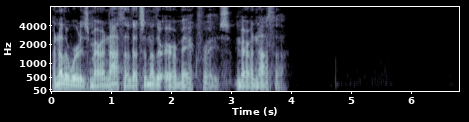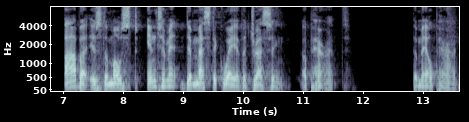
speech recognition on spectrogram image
Another word is Maranatha. That's another Aramaic phrase, Maranatha. Abba is the most intimate domestic way of addressing a parent, the male parent.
